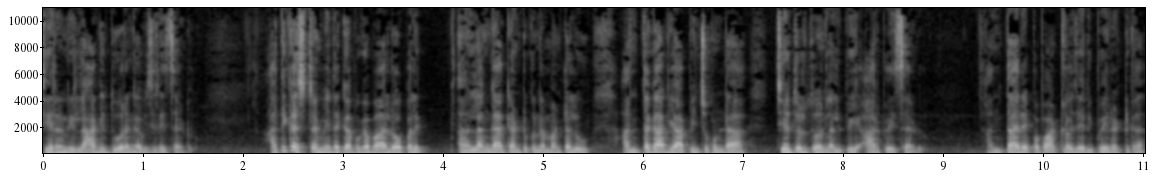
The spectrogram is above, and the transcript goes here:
చీరని లాగి దూరంగా విసిరేశాడు. అతి కష్టం మీద గబగబా లోపల లంగాకి అంటుకున్న మంటలు అంతగా వ్యాపించకుండా చేతులతో నలిపి ఆర్పేశాడు. అంతా రెప్పపాట్లో జరిగిపోయినట్టుగా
